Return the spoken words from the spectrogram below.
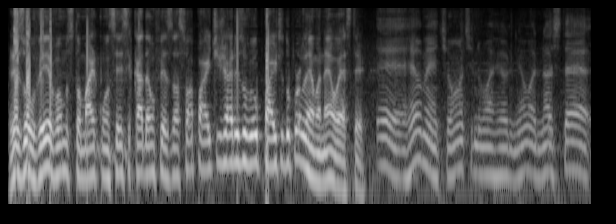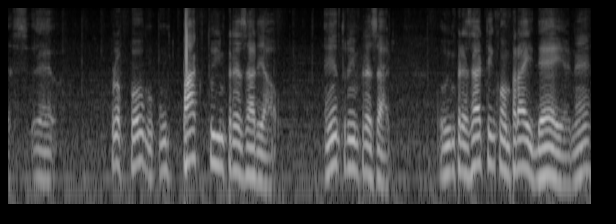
resolver, vamos tomar consciência, cada um fez a sua parte e já resolveu parte do problema, né, Esther? É, realmente, ontem numa reunião nós até é, propomos um pacto empresarial entre o empresário. O empresário tem que comprar a ideia, né?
